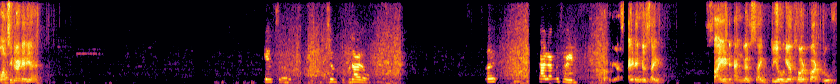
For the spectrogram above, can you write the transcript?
कौन सी क्राइटेरिया है? हो। सर साइड एंगल साइड बढ़िया। Side angle side side angle side तो ये हो गया थर्ड पार्ट प्रूफ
